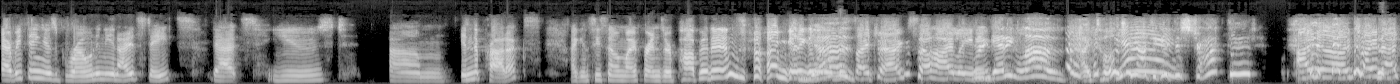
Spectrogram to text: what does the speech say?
everything is grown in the united states that's used um, in the products. I can see some of my friends are popping in so i'm getting yes. a little bit sidetracked. So hi ladies. We're getting love. I told you not to get distracted. I know i'm trying not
